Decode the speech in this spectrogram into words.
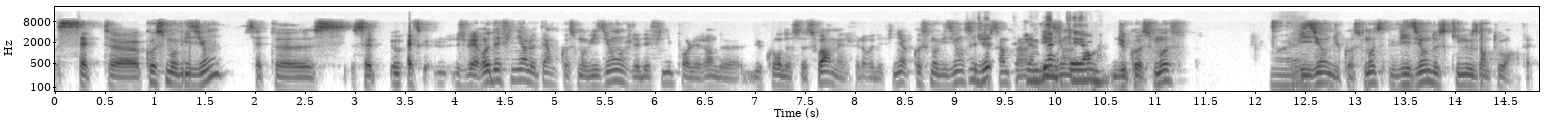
cette euh, cosmovision, cette, euh, cette est-ce que je vais redéfinir le terme cosmovision Je l'ai défini pour les gens de, du cours de ce soir, mais je vais le redéfinir. Cosmovision, c'est tout simple. Hein, vision du cosmos Vision du cosmos, vision de ce qui nous entoure en fait.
